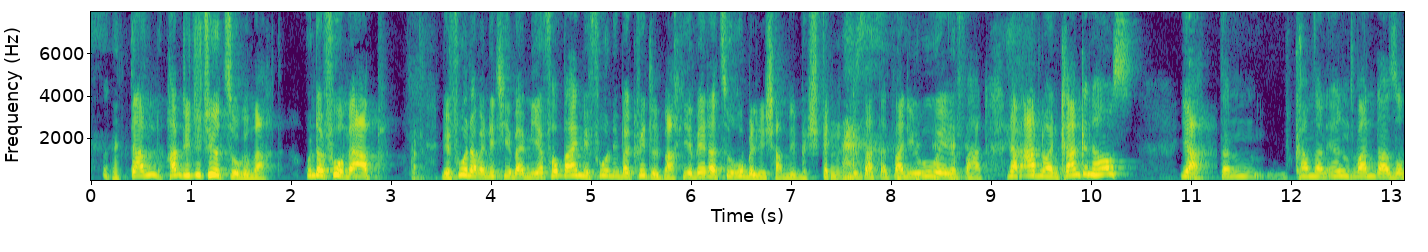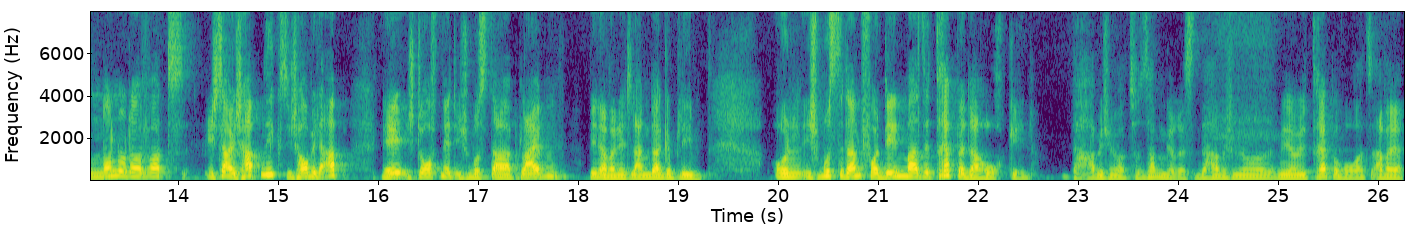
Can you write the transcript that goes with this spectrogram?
Dann haben die die Tür zugemacht und dann fuhren wir ab. Wir fuhren aber nicht hier bei mir vorbei, wir fuhren über Quittelbach. Hier wäre da zu rubbelig, haben die Bespecken gesagt. Das war die ruhige Fahrt. Nach Adler Krankenhaus. Ja, dann kam dann irgendwann da so ein Non oder was. Ich sage, ich hab nichts, ich hau wieder ab. Nee, ich durfte nicht, ich muss da bleiben, bin aber nicht lang da geblieben. Und ich musste dann vor denen mal die Treppe da hochgehen. Da habe ich mir mal zusammengerissen, da habe ich mir wieder die Treppe hoch. Aber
